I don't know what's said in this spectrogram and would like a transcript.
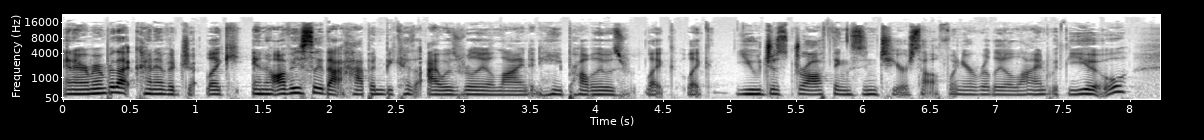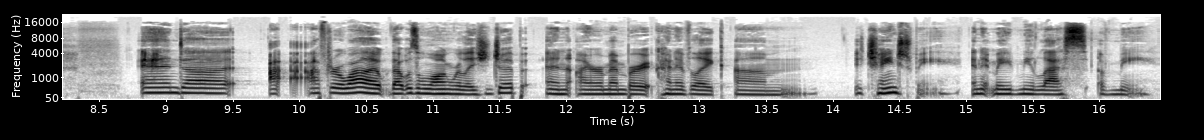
And I remember that kind of a like, and obviously that happened because I was really aligned, and he probably was like, like you just draw things into yourself when you're really aligned with you. And uh, after a while, I, that was a long relationship, and I remember it kind of like um, it changed me, and it made me less of me,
